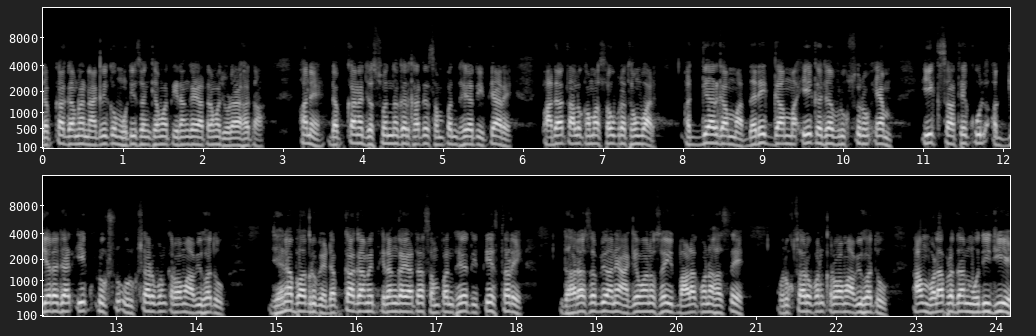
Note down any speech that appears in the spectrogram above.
ડબકા ગામના નાગરિકો મોટી સંખ્યામાં તિરંગા યાત્રામાં જોડાયા હતા અને ડબકાના જસવંતનગર ખાતે સંપન્ન થઈ હતી. ત્યારે પાદરા તાલુકામાં સૌ પ્રથમવાર અગિયાર ગામમાં, દરેક ગામમાં એક હજાર વૃક્ષોનું એમ એક સાથે કુલ અગિયાર હજાર એક વૃક્ષનું વૃક્ષારોપણ કરવામાં આવ્યું હતું. જેના ભાગરૂપે ડબકા ગામે તિરંગા યાત્રા સંપન્ન થઈ હતી. તે સ્થળે ધારાસભ્ય અને આગેવાનો સહિત બાળકોના હસ્તે વૃક્ષારોપણ કરવામાં આવ્યું હતું. આમ વડાપ્રધાન મોદીજીએ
